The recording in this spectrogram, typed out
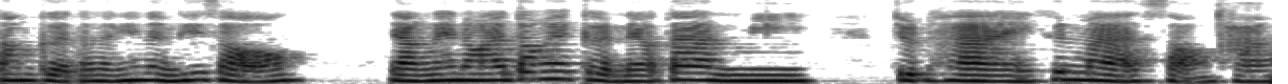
ต้องเกิดตำแหน่งที่หนึ่งที่สองอย่างน้อยๆต้องให้เกิดแนวต้านมีจุดไฮขึ้นมาสองครั้ง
